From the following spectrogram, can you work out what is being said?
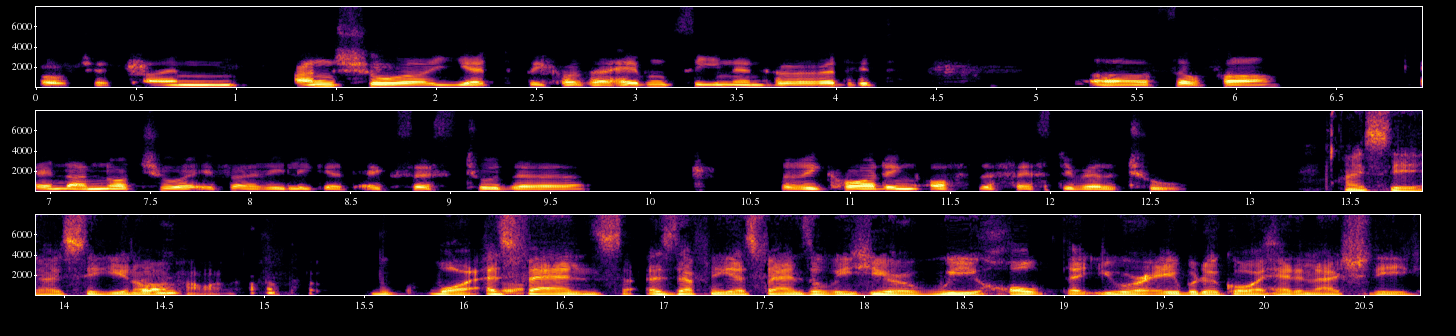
project. I'm unsure yet because i haven't seen and heard it uh, so far. And i'm not sure if i really get access to the recording of the festival too. I see i see. You know well as fans as definitely as fans over here we hope that you are able to go ahead and actually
